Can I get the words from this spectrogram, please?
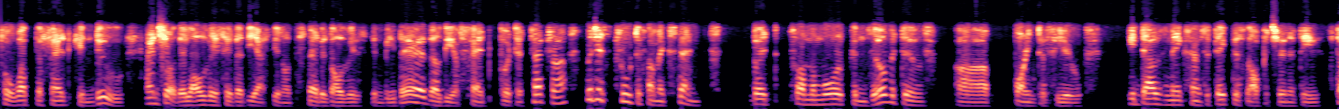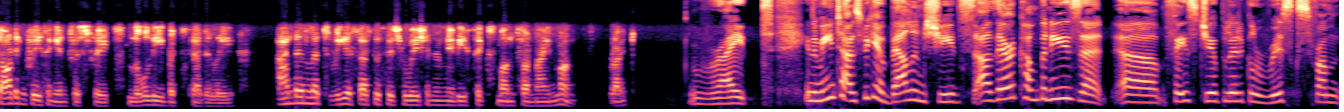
for what the Fed can do. And sure, they'll always say that yes, you know, the Fed is always can be there. There'll be a Fed put, etc., which is true to some extent. But from a more conservative uh, point of view, it does make sense to take this opportunity, start increasing interest rates slowly but steadily, and then let's reassess the situation in maybe six months or nine months, right? Right. In the meantime, speaking of balance sheets, are there companies that uh, face geopolitical risks from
